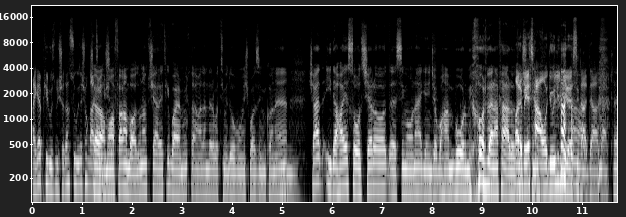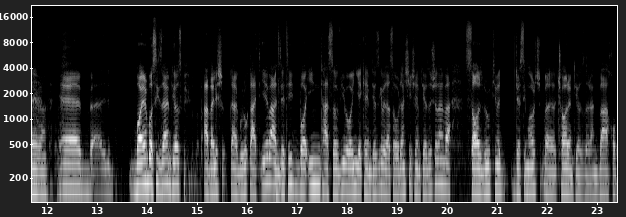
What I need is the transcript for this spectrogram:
اگر پیروز می‌شدن صعودشون قطعی چرا؟ می‌شد. موافقم با اونم تو شرایطی که بایرن مونیخ عملا داره با تیم دومش بازی می‌کنه شاید ایده های سولشر و سیمونه اگه اینجا با هم بر می‌خورد هر دو آره به یه. تعادلی می‌رسید حداقل بایرن با 13 امتیاز اولیش در گروه قطعیه و اتلتی با این تساوی و با این یک امتیازی که به دست آوردن 6 امتیاز شدن و سالزبورگ تیم جسی مارچ 4 امتیاز دارن و خب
